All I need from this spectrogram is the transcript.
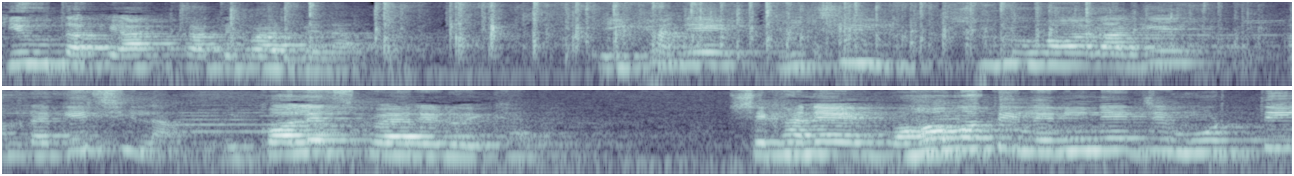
কেউ তাকে আটকাতে পারবে না। এইখানে মিছিল শুরু হওয়ার আগে আমরা গেছিলাম, ওই কলেজ স্কোয়ারের ওইখানে। সেখানে মহামতি লেনিনের যে মূর্তি,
